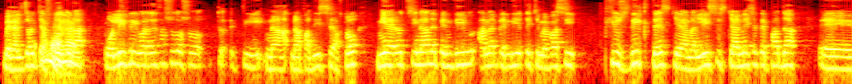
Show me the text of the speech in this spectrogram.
μεγαλύτερο. Και αυτό ναι, ναι. τώρα πολύ γρήγορα δεν θα σου δώσω τι, να, να απαντήσεις σε αυτό. Μία ερώτηση είναι αν, επενδύει, αν επενδύετε και με βάση ποιους δείκτες και αναλύσεις και αν έχετε πάντα ε,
